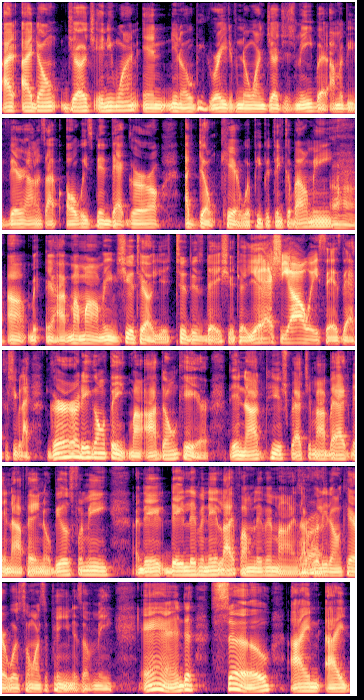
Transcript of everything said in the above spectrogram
I, I don't judge anyone, and you know, it'd be great if no one judges me. But I'm gonna be very honest. I've always been that girl. I don't care what people think about me. Uh-huh. Um, yeah, my mom, even she'll tell you to this day. She'll tell you, yeah, she always says that because she be like, girl, they gonna think my I don't care. They're not here scratching my back. They're not paying no bills for me. And they they living their life. I'm living mine. I really don't care what someone's opinion is of me. And so I I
